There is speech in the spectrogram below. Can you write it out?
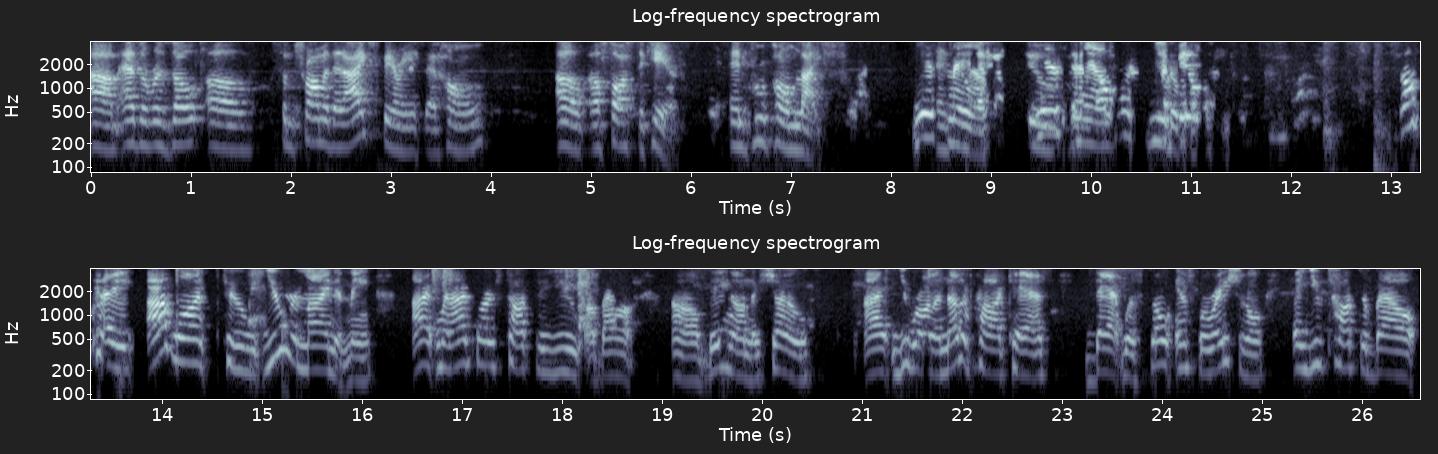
um, as a result of some trauma that I experienced at home of, of foster care and group home life. Yes, and ma'am. So yes, ma'am. To build. Okay, I want to. You reminded me. I when I first talked to you about uh, being on the show, I you were on another podcast that was so inspirational, and you talked about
